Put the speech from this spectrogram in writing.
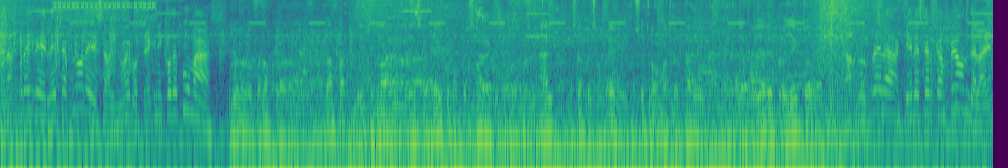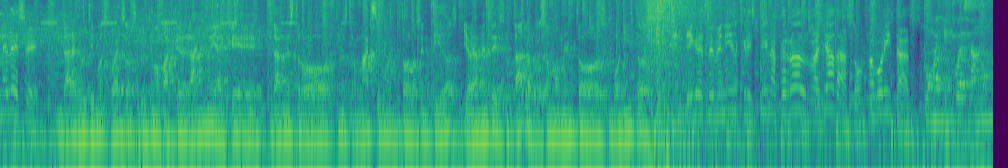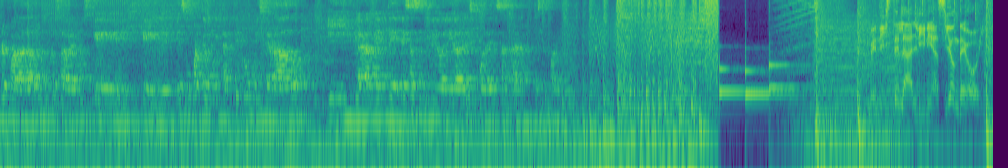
Nicolás Freire le echa flores al nuevo técnico de Pumas. Yo no lo conozco a Rafa, he tenido referencias de él como persona, como profesional, me saco el sombrero. Nosotros vamos a tratar de, de apoyar el proyecto. Carlos Vela quiere ser campeón de la MLS. Dar el último esfuerzo, es el último partido del año y hay que dar nuestro, nuestro máximo en todos los sentidos y obviamente disfrutarlo porque son momentos bonitos. En Tigres Femenil, Cristina Ferral, Rayadas son favoritas. Como equipo estamos preparados, nosotros sabemos que, que es un partido muy táctico, muy cerrado y claramente esas individualidades pueden sacar este partido. Pediste la alineación de hoy.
